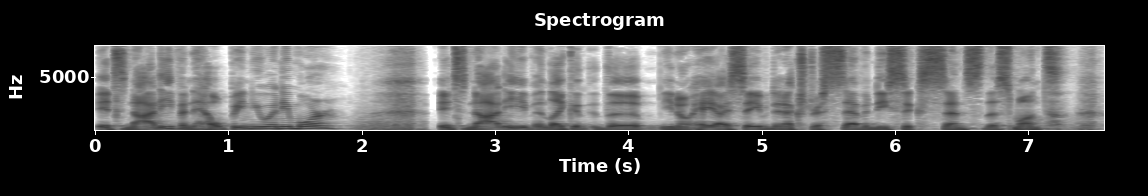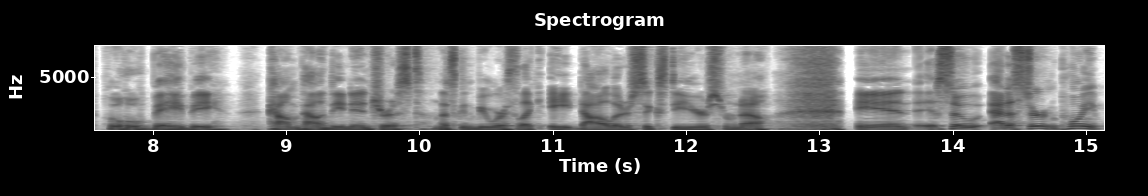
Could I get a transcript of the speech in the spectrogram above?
it's not even helping you anymore. It's not even like the, you know, hey, I saved an extra 76 cents this month. Oh, baby. Compounding interest. That's going to be worth like $8 60 years from now. And so at a certain point,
